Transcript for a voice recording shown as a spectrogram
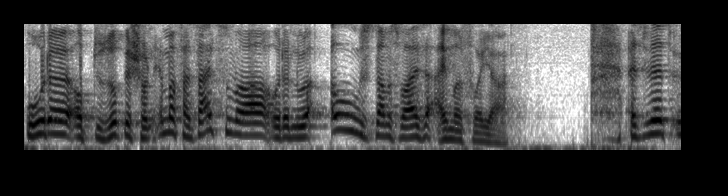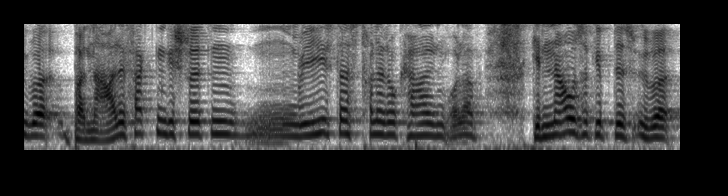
Oder ob die Suppe schon immer versalzen war oder nur ausnahmsweise einmal vor Jahren. Es wird über banale Fakten gestritten. Wie hieß das tolle Lokal im Urlaub? Genauso gibt es über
